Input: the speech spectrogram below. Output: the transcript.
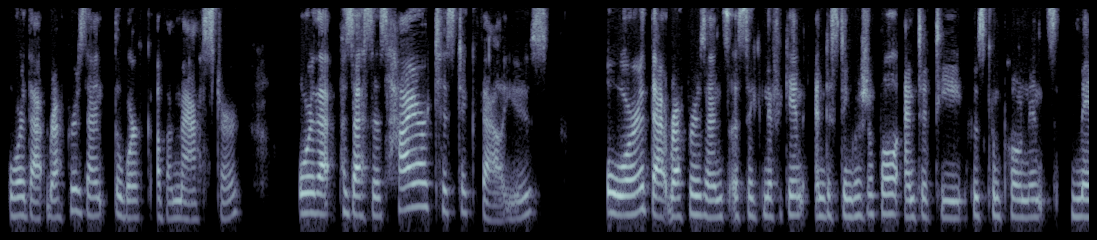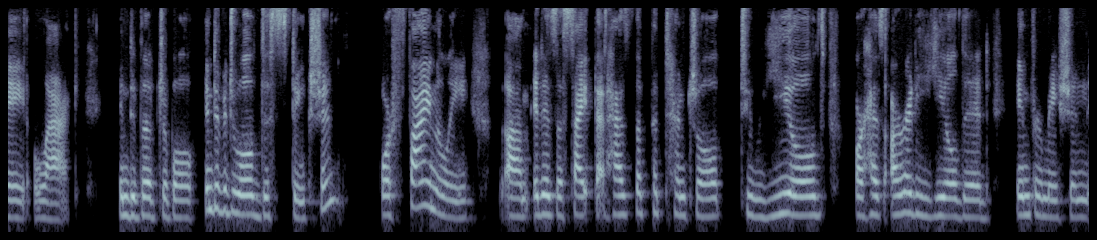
or that represent the work of a master or that possesses high artistic values, or that represents a significant and distinguishable entity whose components may lack individual, individual distinction. Or finally, um, it is a site that has the potential to yield or has already yielded information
